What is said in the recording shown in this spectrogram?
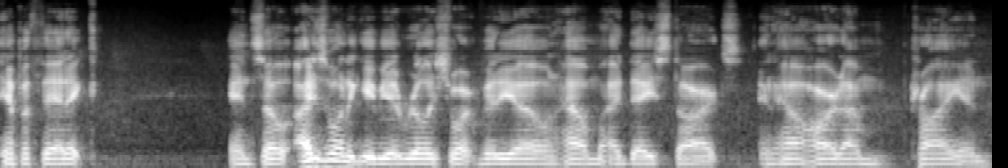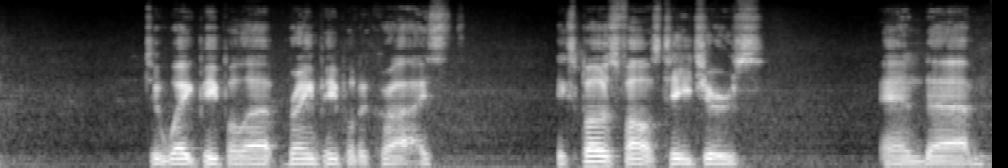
empathetic and so I just want to give you a really short video on how my day starts and how hard I'm trying to wake people up, bring people to Christ, expose false teachers, and um,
